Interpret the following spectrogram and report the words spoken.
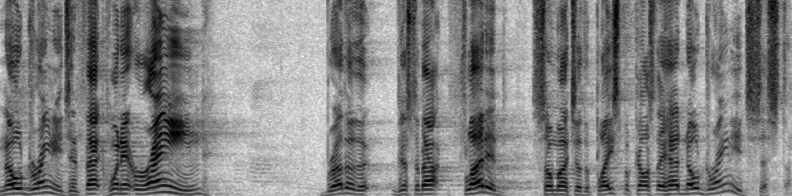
no drainage. In fact, when it rained, brother, just about flooded so much of the place because they had no drainage system.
